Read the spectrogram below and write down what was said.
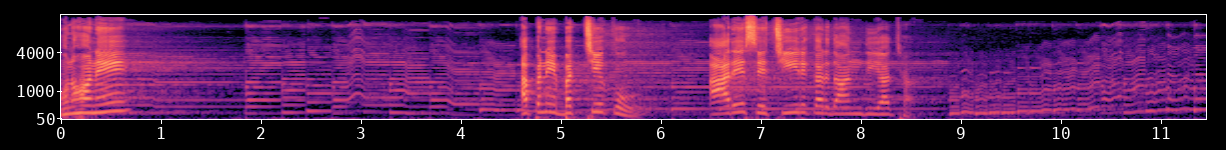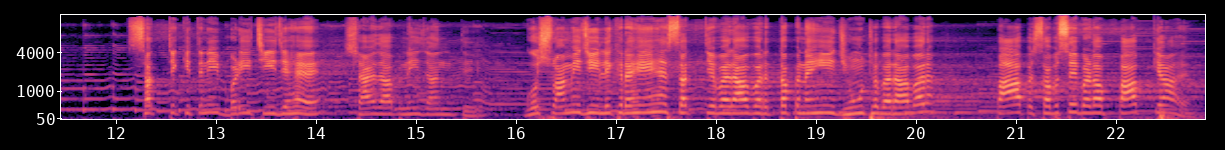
उन्होंने अपने बच्चे को आरे से चीर कर दान दिया था। सत्य कितनी बड़ी चीज़ है, शायद आप नहीं जानते। गोस्वामी जी लिख रहे हैं, सत्य बराबर, तप नहीं, झूठ बराबर। पाप सबसे बड़ा पाप क्या है?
